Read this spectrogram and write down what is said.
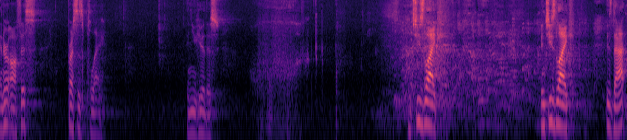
in her office, presses play, and you hear this And she's like, and she's like, is that?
